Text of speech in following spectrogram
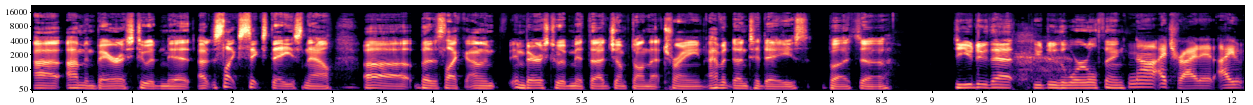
I, I'm embarrassed to admit uh, it's like six days now, uh, but it's like I'm embarrassed to admit that I jumped on that train. I haven't done today's, but uh, do you do that? Do you do the Wordle thing? No, I tried it. I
